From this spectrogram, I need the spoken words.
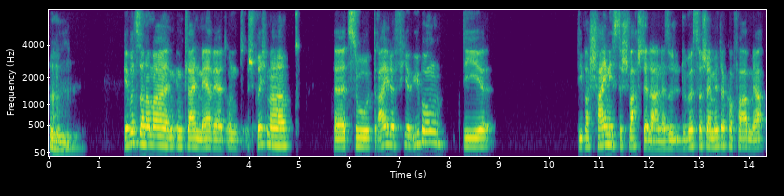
Mhm. Ähm, Gib uns doch nochmal einen, einen kleinen Mehrwert und sprich mal äh, zu drei oder vier Übungen, die die wahrscheinlichste Schwachstelle an. Also du wirst wahrscheinlich im Hinterkopf haben, ja,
